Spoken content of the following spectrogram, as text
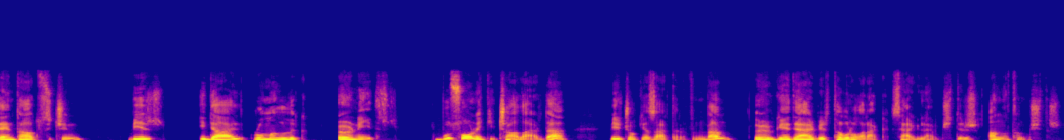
Dentatus için bir ideal Romalılık örneğidir. Bu sonraki çağlarda birçok yazar tarafından övgüye değer bir tavır olarak sergilenmiştir, anlatılmıştır.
